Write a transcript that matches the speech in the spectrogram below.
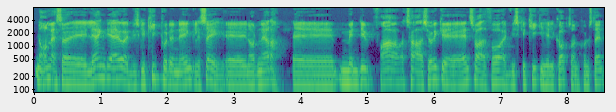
Nå, men altså, øh, læring det er jo, at vi skal kigge på den enkelte sag, øh, når den er der. Øh, men det fratager os jo ikke øh, ansvaret for, at vi skal kigge i helikopteren konstant.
